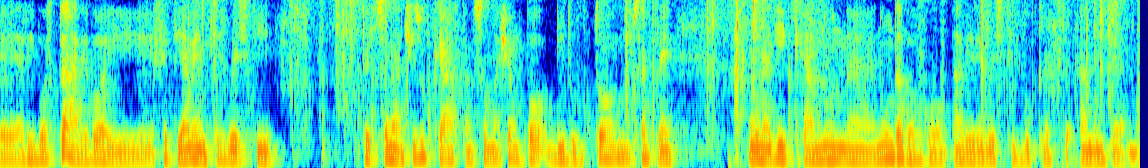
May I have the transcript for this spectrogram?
eh, riportare poi effettivamente questi personaggi su carta, insomma c'è un po' di tutto, sempre una chicca non, non da poco avere questi booklet all'interno.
